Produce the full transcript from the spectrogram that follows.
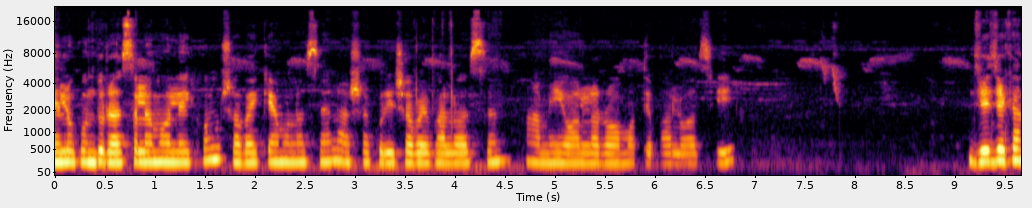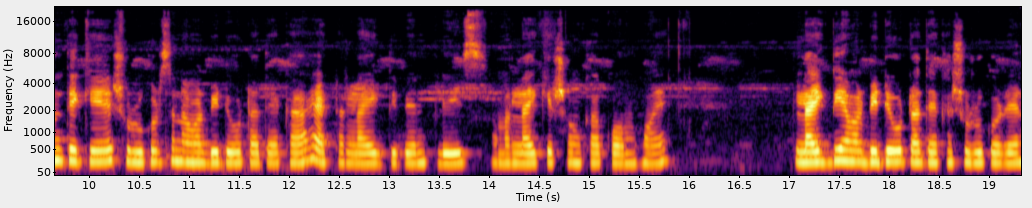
হ্যালো বন্ধুরা, আসসালামু আলাইকুম। সবাই কেমন আছেন? আশা করি সবাই ভালো আছেন। আমি আল্লাহর রহমতে ভালো আছি। যে যেখান থেকে শুরু করছেন আমার ভিডিওটা দেখা, একটা লাইক দিবেন প্লিজ। আমার লাইকের সংখ্যা কম হয়। লাইক দিয়ে আমার ভিডিওটা দেখা শুরু করেন।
